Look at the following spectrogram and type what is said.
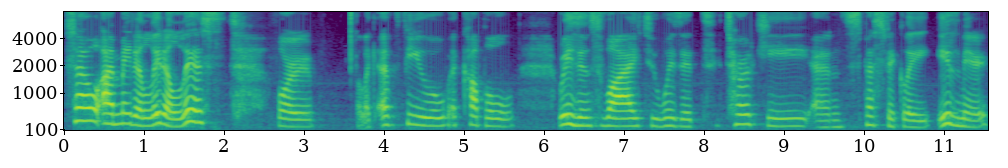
So I made a little list for like a few, a couple reasons why to visit Turkey and specifically Izmir.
